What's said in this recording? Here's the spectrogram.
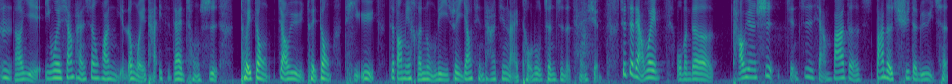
嗯，然后也因为相谈甚欢，也认为他一直在从事推动教育、推动体育这方面很努力，所以邀请他进来投入政治的参选。所以这两位，我们的桃园市简志祥、巴德巴德区的吕宇成，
